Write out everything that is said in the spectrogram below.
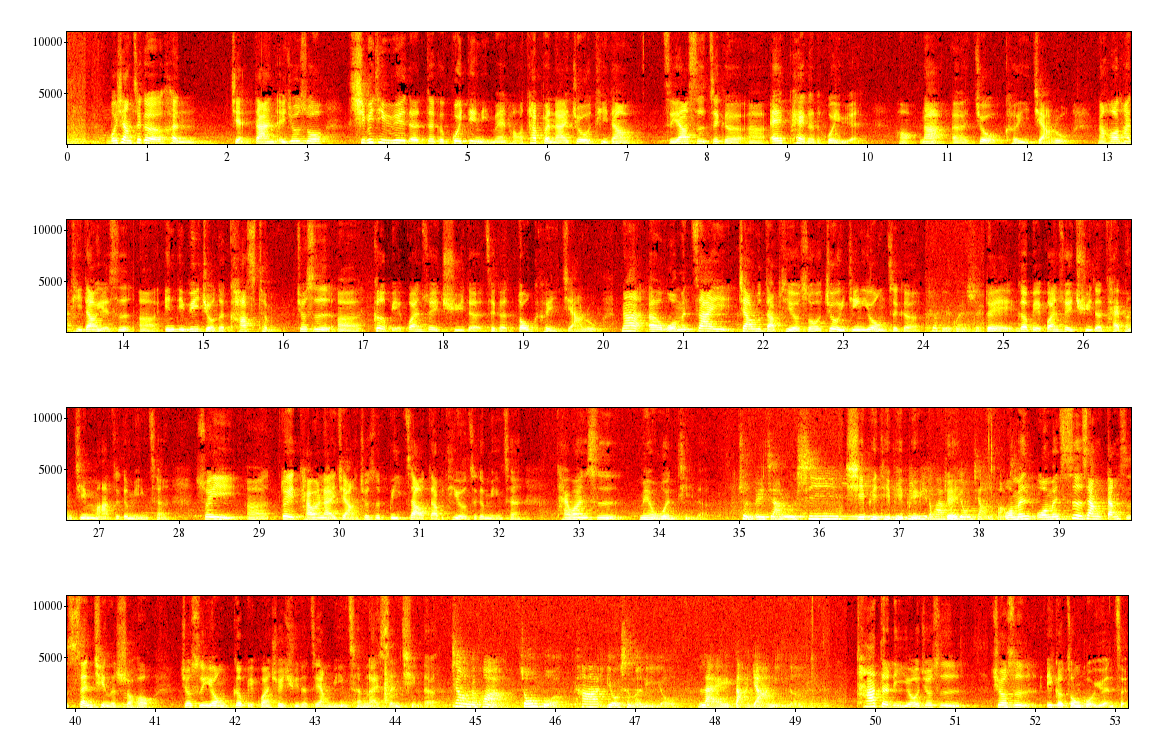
我想这个很简单，也就是说 CPTPP 的这个规定里面哈，它本来就提到，只要是这个呃 APEC 的会员，好，那呃就可以加入。然后他提到也是呃 individual 的 custom。就是呃个别关税区的这个都可以加入。那呃我们在加入 WTO 的时候就已经用这个个别关税对个别关税区的台澎金马这个名称，所以呃对台湾来讲就是比照 WTO 这个名称，台湾是没有问题的。准备加入 C CPTPP 的话，会用这样的方式。我们我们事实上当时申请的时候。嗯就是用个别关税区的这样名称来申请的。这样的话，中国它有什么理由来打压你呢？他的理由就是就是一个中国原则。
